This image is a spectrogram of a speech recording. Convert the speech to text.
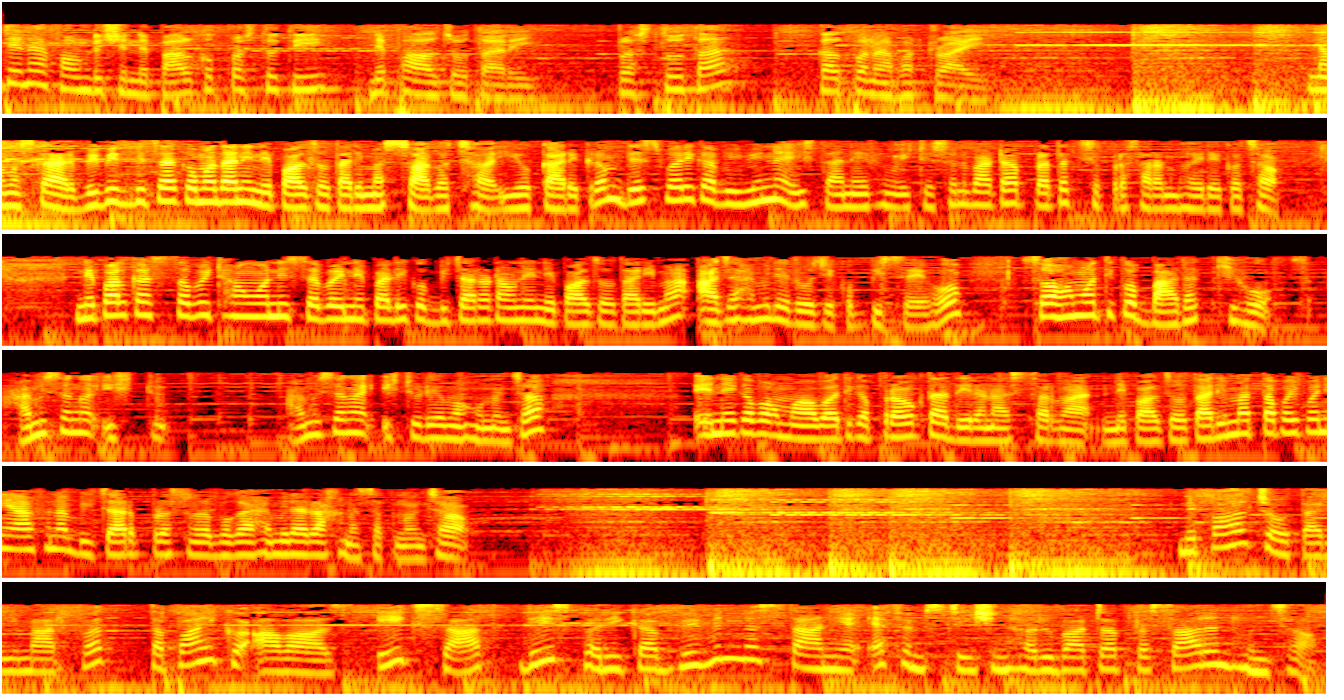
Antenna foundation नेपालको प्रस्तुति नेपाल चौतारी। प्रस्तुता कल्पना भट्टराई। नमस्कार विविध विचारको मदानी नेपाल चौतारीमा स्वागत छ। यो कार्यक्रम देशभरिका विभिन्न स्थानीय एफएम स्टेशनबाट प्रत्यक्ष प्रसारण भइरहेको छ। नेपालका सबै ठाउँ अनि सबै नेपालीको विचार हटाउने नेपाल चौतारीमा आज हामीले रोजेको विषय हो सहमतिको बाधक के हो? हामीसँग स्टुडियोमा हुनुहुन्छ नेकपा माओवादीका प्रवक्ता दिरानाथ शर्मा। नेपाल चौतारीमा तपाई पनि आफ्ना विचार प्रश्न र भोगा हामीलाई राख्न सक्नुहुन्छ। नेपाल चौतारी मार्फत तपाईँको आवाज एकसाथ देशभरिका विभिन्न स्थानीय एफएम स्टेशनहरूबाट प्रसारण हुन्छ।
